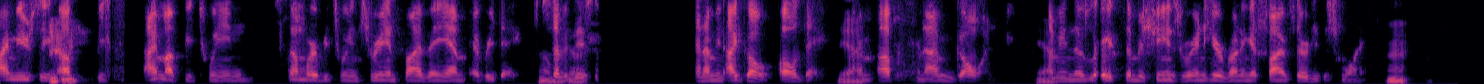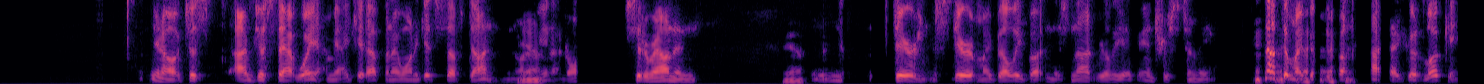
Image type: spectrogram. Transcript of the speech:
I'm usually up. Be, I'm up between somewhere between three and five a.m. every day, oh seven days. And I mean, I go all day. Yeah. I'm up and I'm going. Yeah. I mean, the late the machines were in here running at five thirty this morning. Mm you know, just I'm just that way. I mean, I get up and I want to get stuff done. You know yeah. what I mean? I don't sit around and yeah stare stare at my belly button. It's not really of interest to me. Not that my belly button's not that good looking.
